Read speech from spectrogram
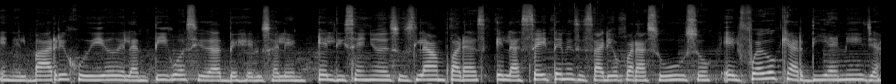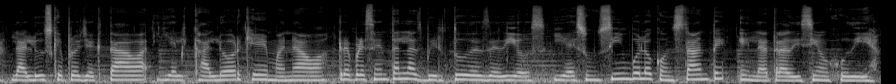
En el barrio judío de la antigua ciudad de Jerusalén. El diseño de sus lámparas, el aceite necesario para su uso, el fuego que ardía en ella, la luz que proyectaba y el calor que emanaba representan las virtudes de Dios y es un símbolo constante en la tradición judía.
